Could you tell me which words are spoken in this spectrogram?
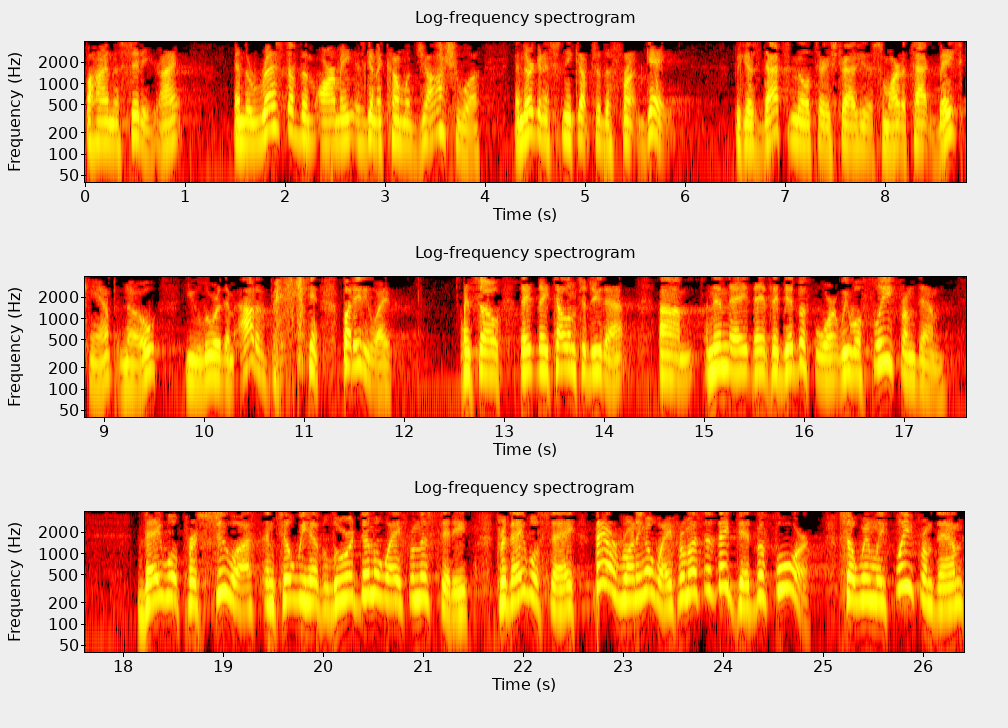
behind the city, right? And the rest of the army is going to come with Joshua, and they're going to sneak up to the front gate. Because that's military strategy that smart attack base camp. No, you lure them out of base camp. But anyway, and so they, they tell them to do that. Um, and then they, they, as they did before, we will flee from them. They will pursue us until we have lured them away from the city, for they will say, they are running away from us as they did before. So when we flee from them,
